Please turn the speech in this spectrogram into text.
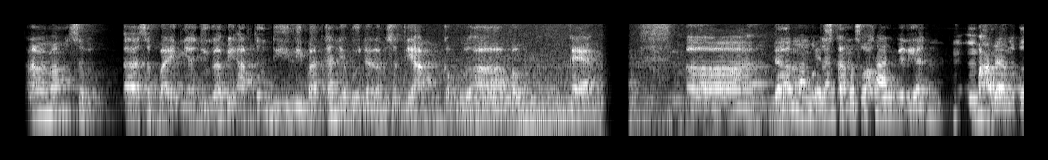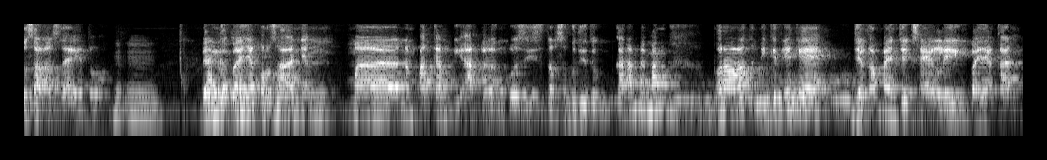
Karena memang se, uh, sebaiknya juga PR tuh dilibatkan ya Bu dalam setiap ke, uh, kayak uh, dalam memutuskan suatu pilihan hmm. pengambilan keputusan maksudnya itu. Hmm. Dan nggak banyak perusahaan yang menempatkan PR dalam posisi tersebut itu karena memang orang-orang tuh mikirnya kayak jangka pendek selling, bayarkan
